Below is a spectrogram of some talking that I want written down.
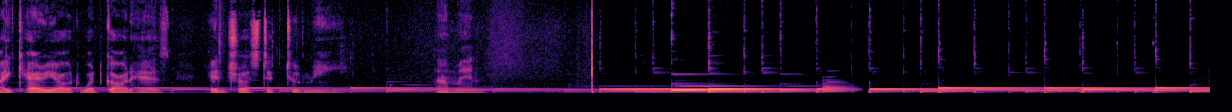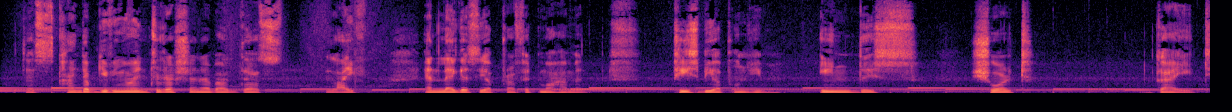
I carry out what God has entrusted to me. Amen. Just kind of giving you an introduction about the life and legacy of Prophet Muhammad. Peace be upon him. In this short guide,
